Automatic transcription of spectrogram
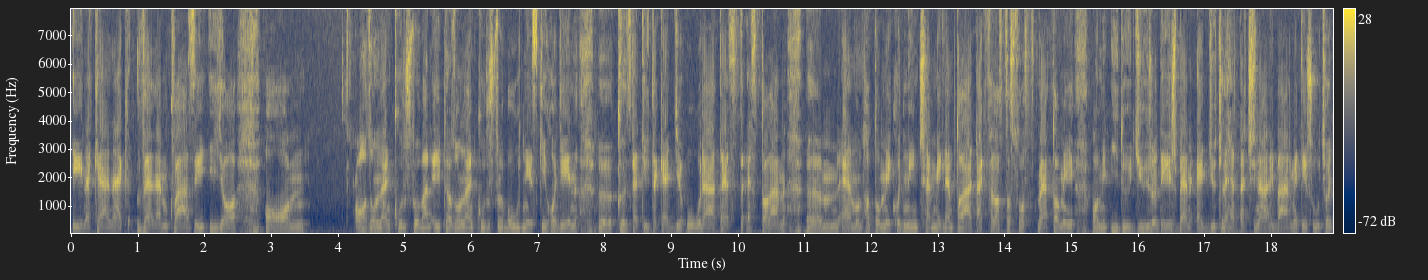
énekelnek velem kvázi, így a, a az online kurspróbán. Egyébként az online kurspróba úgy néz ki, hogy én közvetítek egy órát, ezt, ezt talán elmondhatom még, hogy nincsen, még nem találták fel azt a szoftvert, ami, ami időgyűrödésben együtt lehetne csinálni bármit, és úgyhogy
